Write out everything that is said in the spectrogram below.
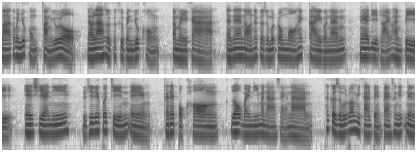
มาก็เป็นยุคของฝั่งยุโรป แล้วล่าสุดก็คือเป็นยุคของอเมริกา แต่แน่นอนถ้าเกิดสมมติเรามองให้ไกลกว่านั้น ในอดีตหลายพันปี เอเชียนี้หรือที่เรียกว่าจีนเอง ก็ได้ปกครองโลกใบนี้มานานแสนนาน ถ้าเกิดสมมุติว่ามีการเปลี่ยนแปลงสักนิดหนึ่ง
